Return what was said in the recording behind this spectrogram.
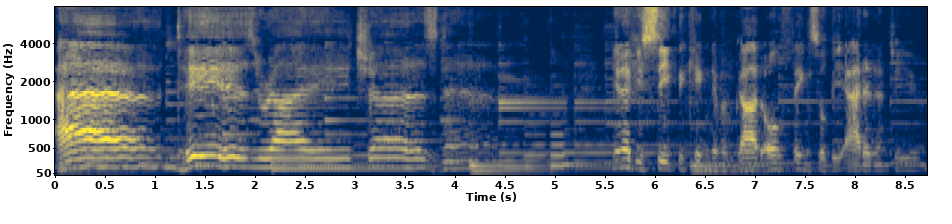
and his righteousness. If you seek the kingdom of God, all things will be added unto you.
